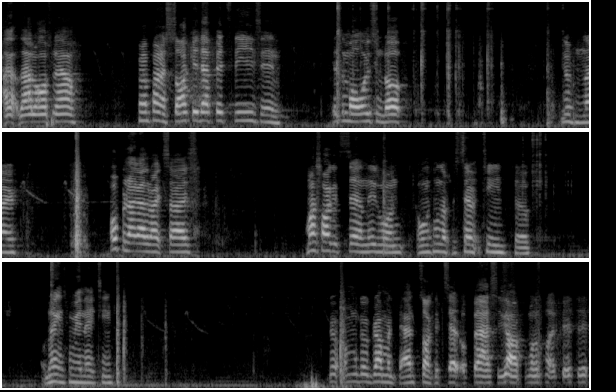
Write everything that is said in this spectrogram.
I got that off now. Trying to find a socket that fits these and get them all loosened up. Go from there. Hoping I got the right size. My socket's set on these one only comes up to 17, so I think it's gonna be an 18. I'm gonna go grab my dad's socket set real fast. He got one probably fits it.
